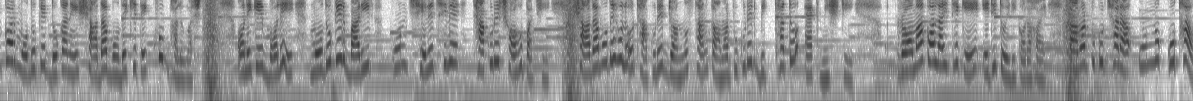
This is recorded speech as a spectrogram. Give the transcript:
সত্যকিঙ্কর মোদকের দোকানে সাদা বোঁদে খেতে খুব ভালোবাসতেন। অনেকে বলে, মোদকের বাড়ির কোন ছেলে ছিলে ঠাকুরের সহপাঠী? সাদা বোঁদে হলো ঠাকুরের জন্মস্থান কামারপুকুরের বিখ্যাত এক মিষ্টি। রমা কলাই থেকে এটি তৈরি করা হয়। কামারপুকুর ছাড়া অন্য কোথাও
